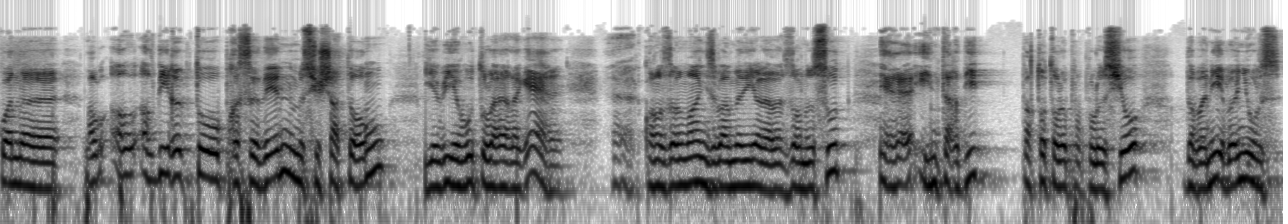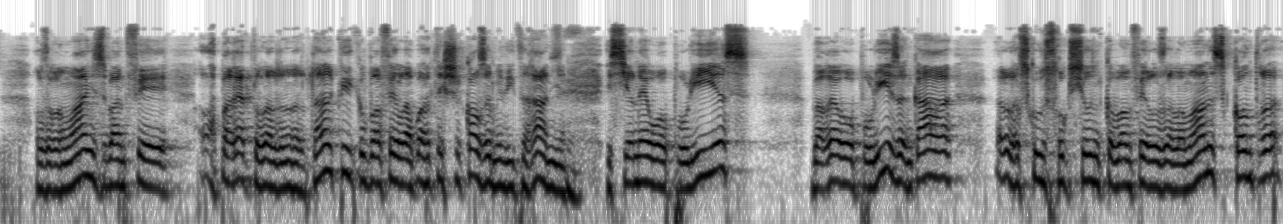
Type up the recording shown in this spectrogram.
quan eh, el, el, el director precedent, M. Chaton, hi havia hagut la, la guerra. Eh, quan els alemanys van venir a la zona sud, era interdit per tota la població de venir a Banyuls. Els alemanys van fer la paret de l'Antàrtic, van fer la mateixa cosa Mediterrània. Sí. I si aneu a Polies, veureu a Polies encara les construccions que van fer els alemanys contra.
